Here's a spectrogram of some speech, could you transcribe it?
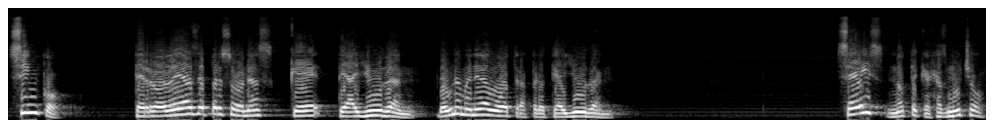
Cinco, te rodeas de personas que te ayudan, de una manera u otra, pero te ayudan. Seis, no te quejas mucho.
